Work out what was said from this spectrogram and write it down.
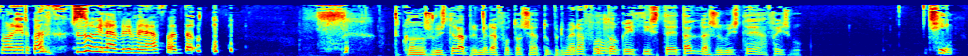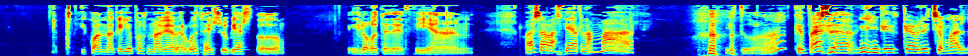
Porque cuando subí la primera foto. Cuando subiste la primera foto, o sea, tu primera foto que hiciste tal, la subiste a Facebook. Sí. Y cuando aquello pues no había vergüenza y subías todo. Y luego te decían, vas a vaciar la mar. Y tú, ¿ah? ¿qué pasa? ¿Qué es que habré hecho mal?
